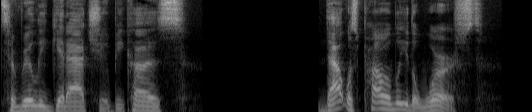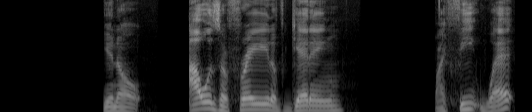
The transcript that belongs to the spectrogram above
to really get at you because that was probably the worst. You know, I was afraid of getting my feet wet,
